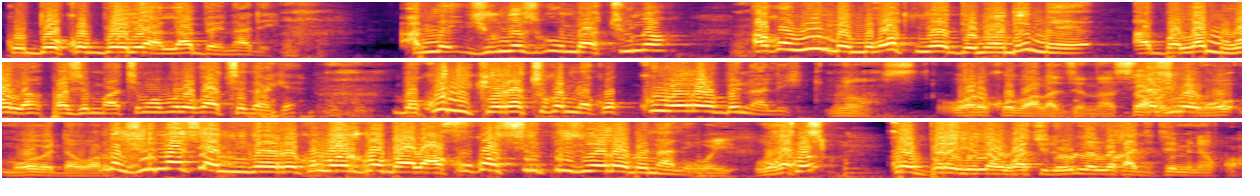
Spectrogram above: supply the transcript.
ko dɔ ko bɔli a labɛnna de. A mɛ journaliste ko mais a tunna a ko oui mais mɔgɔ tun y'a demandé mais a bala mɔgɔ la parce que maa caman bolo k'a tɛ se ka kɛ bon ko nin kɛra cogo min na ko ko wɛrɛw bɛ nali non wari ko b'a la jɛnna sisan Est-ce que- mɔgɔ mɔgɔ bɛ da wari non kan. journaliste y'a ɲininka yɛrɛ ko wariko b'a la a ko ko surprise wɛrɛw bɛ nali oui wagati ko bɛɛ lajɛlen na waati don olu nana ka jateminɛ quoi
